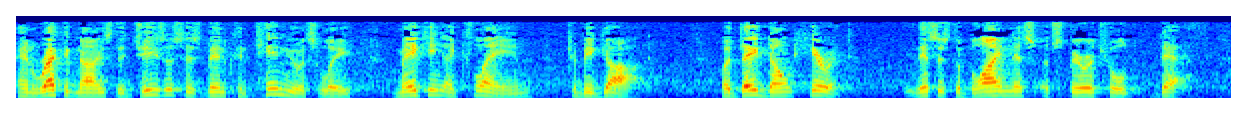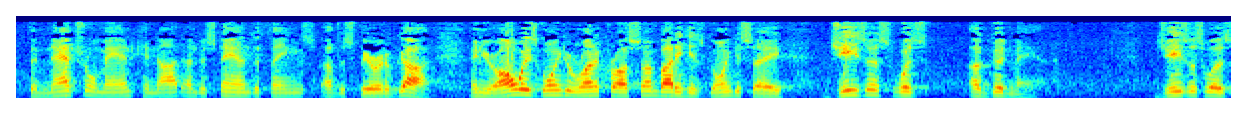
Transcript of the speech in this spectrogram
and recognize that Jesus has been continuously making a claim to be God. But they don't hear it. This is the blindness of spiritual death. The natural man cannot understand the things of the Spirit of God. And you're always going to run across somebody who's going to say, Jesus was a good man. Jesus was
